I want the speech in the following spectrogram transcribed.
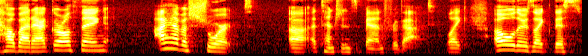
how about at girl thing, I have a short uh, attention span for that. Like, oh, there's like this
